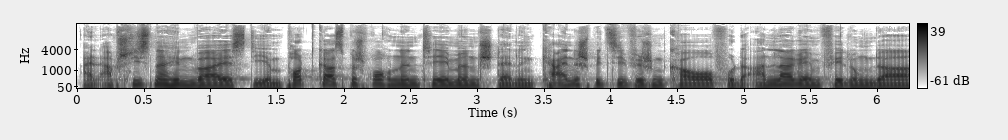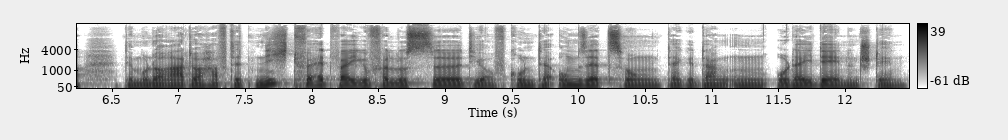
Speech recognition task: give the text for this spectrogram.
Ein abschließender Hinweis, die im Podcast besprochenen Themen stellen keine spezifischen Kauf- oder Anlageempfehlungen dar. Der Moderator haftet nicht für etwaige Verluste, die aufgrund der Umsetzung der Gedanken oder Ideen entstehen.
